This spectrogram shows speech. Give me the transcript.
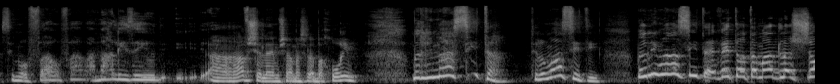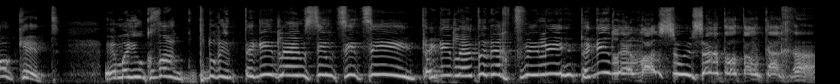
עשינו הופעה, הופעה, אמר לי איזה יהודי, הרב שלהם שם, של הבחורים, אומר לי, מה עשית? אמרתי לו, מה עשיתי? אומר לי, מה עשית? הבאת אותם עד לשוקת. הם היו כבר פטורים, תגיד להם שים ציצית, תגיד להם תניח תפילין, תגיד להם משהו, השארת אותם ככה.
